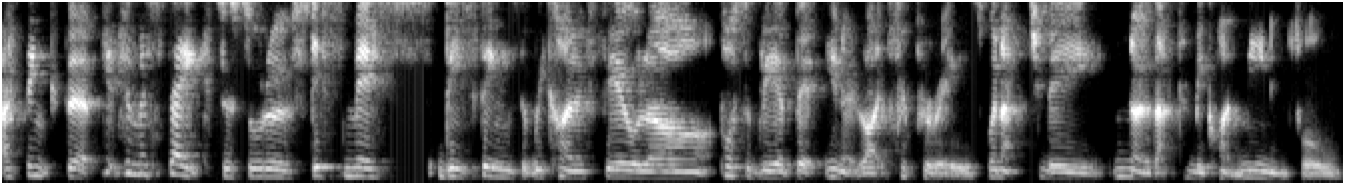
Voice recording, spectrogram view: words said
I think that it's a mistake to sort of dismiss these things that we kind of feel are possibly a bit, you know, like fripperies, when actually, no, that can be quite meaningful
